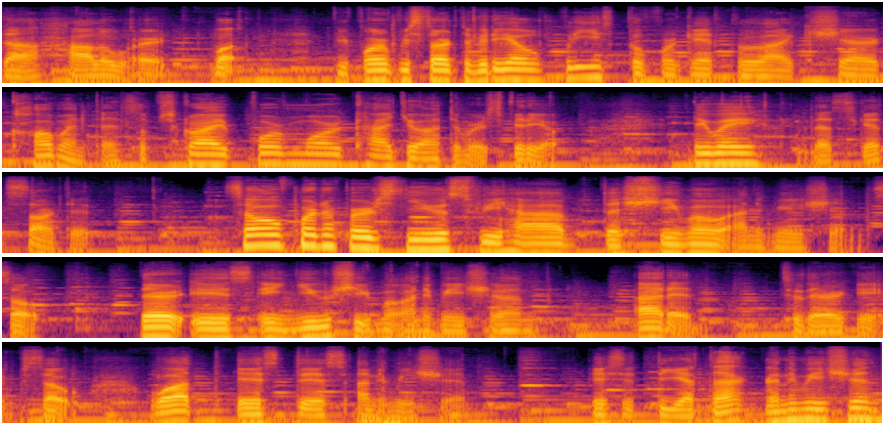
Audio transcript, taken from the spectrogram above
the Hollow Earth. But before we start the video, please don't forget to like, share, comment and subscribe for more Kaiju Antiverse video. Anyway, let's get started. So for the first news, we have the Shimo animation. So there is a new Shimo animation added to their game. So what is this animation? Is it the attack animation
